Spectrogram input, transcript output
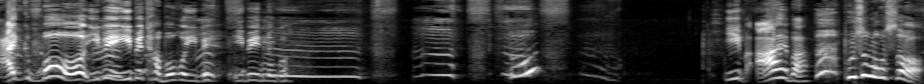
아이 그 뭐 입에 입에 다 먹어 입에 입에 있는 거. 또? 입 아 해봐. 헉, 벌써 먹었어.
